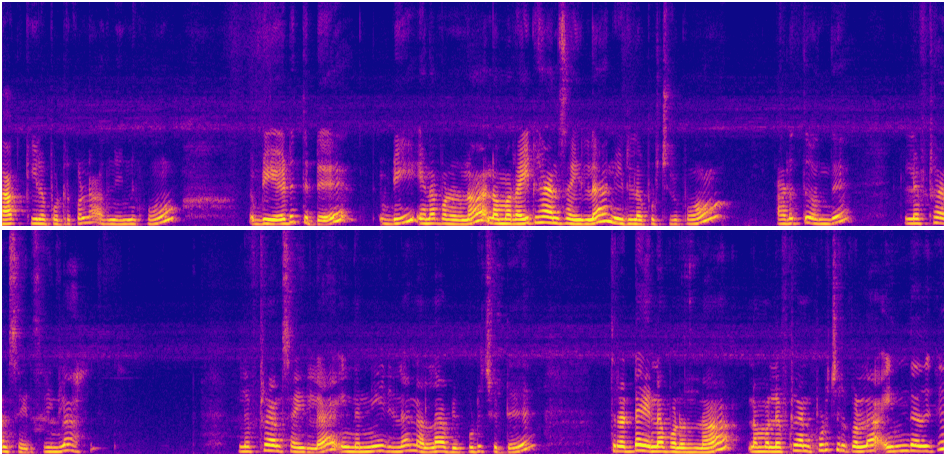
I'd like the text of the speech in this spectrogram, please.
லாக் கீழே போட்டிருக்கோம்ல அது நின்றுக்கும் இப்படி எடுத்துட்டு இப்படி என்ன பண்ணணும்னா நம்ம ரைட் ஹேண்ட் சைடில் நீட்டில் பிடிச்சிருப்போம். அடுத்து வந்து லெஃப்ட் ஹேண்ட் சைடு சரிங்களா? லெஃப்ட் ஹேண்ட் சைடில் இந்த நீடில் நல்லா அப்படி பிடிச்சிட்டு த்ரெட்டை என்ன பண்ணணும்னா நம்ம லெஃப்ட் ஹேண்ட் பிடிச்சிருக்கோம்ல இந்த இதுக்கு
